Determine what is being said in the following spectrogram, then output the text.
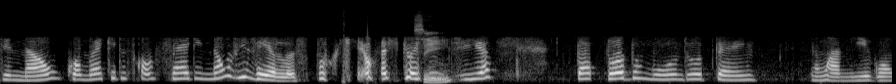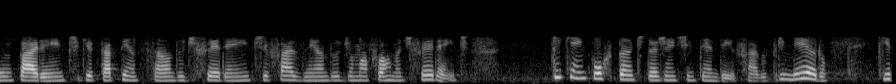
Se não, como é que eles conseguem não vivê-las? Porque eu acho que hoje Sim. em dia tá, todo mundo tem um amigo ou um parente que está pensando diferente, fazendo de uma forma diferente. O que, que é importante da gente entender, Fábio? Primeiro, que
